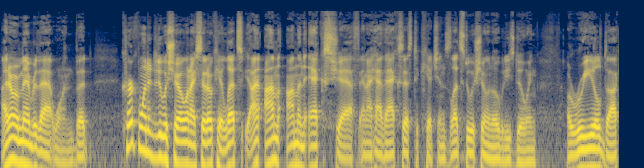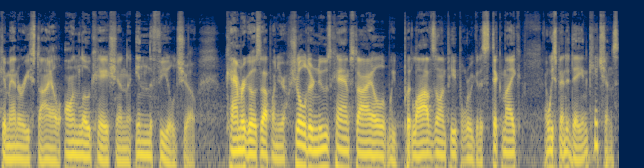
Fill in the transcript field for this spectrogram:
I don't remember that one, but Kirk wanted to do a show, and I said, "Okay, let's." I, I'm I'm an ex chef, and I have access to kitchens. Let's do a show nobody's doing, a real documentary style, on location, in the field show. Camera goes up on your shoulder, news cam style. We put lavs on people. We get a stick mic, and we spend a day in kitchens.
